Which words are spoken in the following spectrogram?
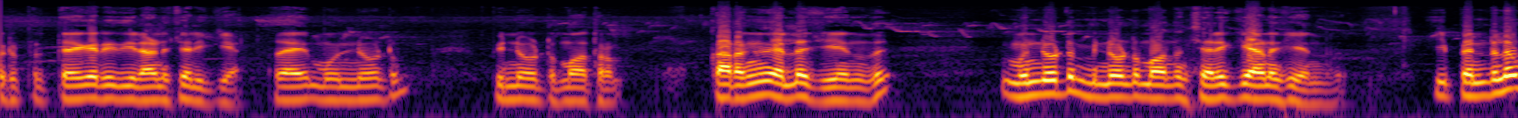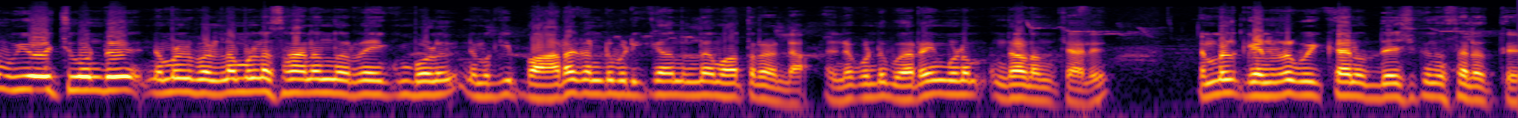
ഒരു പ്രത്യേക രീതിയിലാണ് ചലിക്കുക. അതായത് മുന്നോട്ടും പിന്നോട്ടും മാത്രം കറങ്ങുകയല്ല ചെയ്യുന്നത്. മുന്നോട്ടും പിന്നോട്ടും മാത്രം ചലിക്കുകയാണ് ചെയ്യുന്നത്. ഈ പെൻഡലം ഉപയോഗിച്ചുകൊണ്ട് നമ്മൾ വെള്ളമുള്ള സാധനം നിർണയിക്കുമ്പോൾ നമുക്ക് ഈ പാറ കണ്ടുപിടിക്കുക എന്നുള്ളത് മാത്രമല്ല അതിനെക്കൊണ്ട് വേറെയും ഗുണം എന്താണെന്ന് വെച്ചാൽ നമ്മൾ കിണർ കുഴിക്കാൻ ഉദ്ദേശിക്കുന്ന സ്ഥലത്ത്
